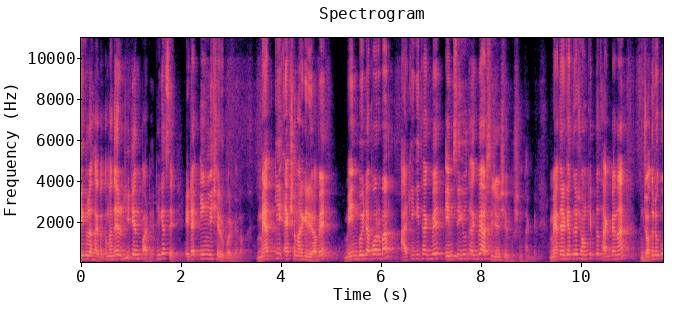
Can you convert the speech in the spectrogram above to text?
এগুলো থাকবে তোমাদের রিটেন পার্টে ঠিক আছে? এটা ইংলিশের উপর গেল। ম্যাথ কি একশো মার্কেরই হবে? মেইন বইটা পড়বা। আর কি কি থাকবে? এমসিকিউ থাকবে আর সৃজনশীল কোশ্চেন থাকবে। ম্যাথের ক্ষেত্রে সংক্ষিপ্ত থাকবে না। যতটুকু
